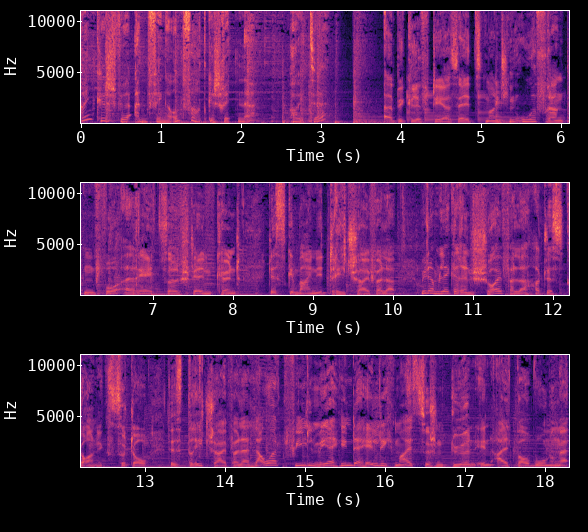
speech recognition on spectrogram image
Fränkisch für Anfänger und Fortgeschrittene. Heute ein Begriff, der selbst manchen Urfranken vor ein Rätsel stellen könnte. Das gemeine Drietscheiferler. Mit einem leckeren Schäuferler hat es gar nichts zu tun. Das Drietscheiferler lauert viel mehr hinterhältig meist zwischen Türen in Altbauwohnungen.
